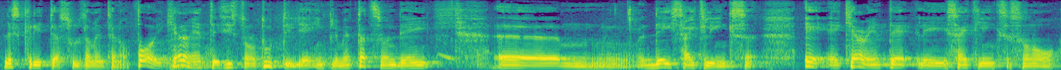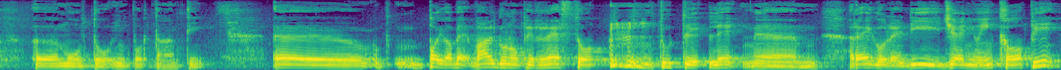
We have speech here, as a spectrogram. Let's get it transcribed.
le scritte assolutamente no. Poi chiaramente esistono tutte le implementazioni dei, ehm, dei site links e, e chiaramente i site links sono eh, molto importanti. Eh, poi vabbè valgono per il resto tutte le eh, regole di genuine copy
